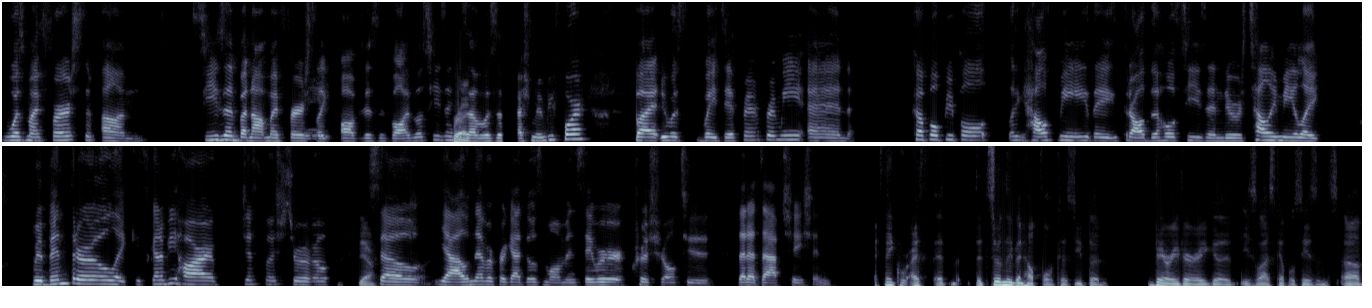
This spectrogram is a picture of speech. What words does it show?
was my first um season, but not my first like obviously volleyball season because right. I was a freshman before. But it was way different for me, and a couple people like helped me. They throughout the whole season, they were telling me like, "We've been through like it's gonna be hard, just push through. Yeah. So yeah, I'll never forget those moments. They were crucial to that adaptation. I think I, it, it's certainly been helpful because you've been very, very good these last couple seasons. Uh,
